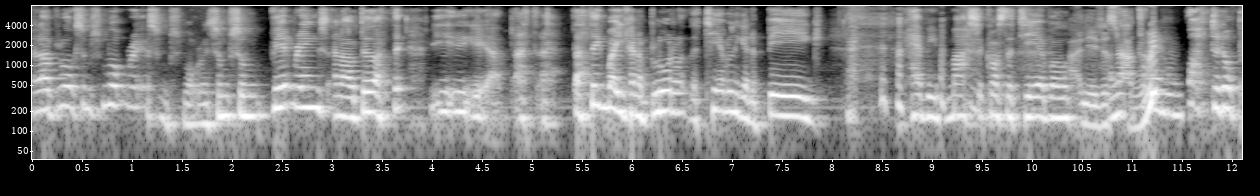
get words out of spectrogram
and I'll blow some smoke rings, some smoke rings, some some vape rings, and I'll do that thing, yeah, that, that thing where you kind of blow it at the table and you get a big, heavy mass across the table, And you just and I try and waft it up,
